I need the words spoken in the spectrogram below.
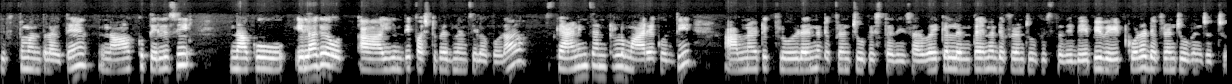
ఫిఫ్త్ మంత్లో అయితే నాకు తెలిసి నాకు ఇలాగే అయ్యింది ఫస్ట్ ప్రెగ్నెన్సీలో కూడా. స్కానింగ్ సెంటర్లు మారే కొద్దీ ఆమ్నాటిక్ ఫ్లూయిడ్ అయినా డిఫరెంట్ చూపిస్తుంది. సర్వైకల్ లెంత్ అయినా డిఫరెంట్ చూపిస్తుంది. బేబీ వెయిట్ కూడా డిఫరెంట్ చూపించవచ్చు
